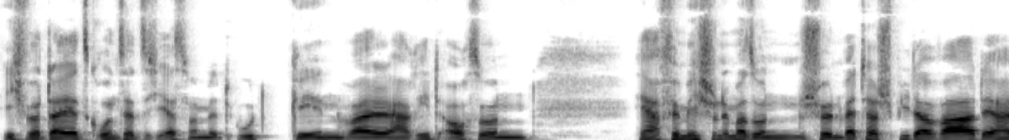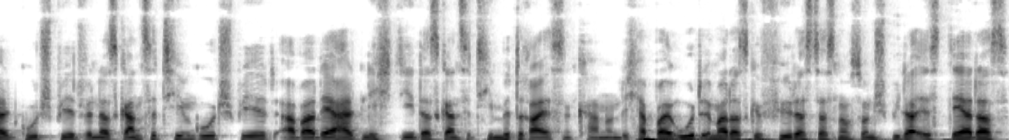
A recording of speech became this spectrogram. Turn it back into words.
ich würde da jetzt grundsätzlich erstmal mit Ud gehen, weil Harit auch so ein, ja, für mich schon immer so ein schön Wetterspieler war, der halt gut spielt, wenn das ganze Team gut spielt, aber der halt nicht die, das ganze Team mitreißen kann. Und ich habe bei Ud immer das Gefühl, dass das noch so ein Spieler ist, der das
